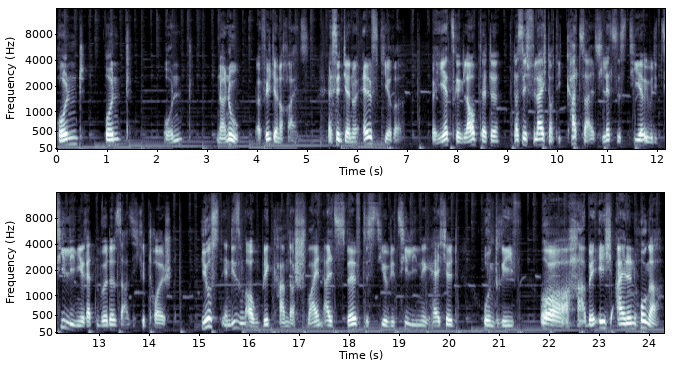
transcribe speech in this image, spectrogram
Hund und und Nanu. Da fehlt ja noch eins. Es sind ja nur elf Tiere. Wer jetzt geglaubt hätte, dass sich vielleicht noch die Katze als letztes Tier über die Ziellinie retten würde, sah sich getäuscht. Just in diesem Augenblick kam das Schwein als zwölftes Tier über die Ziellinie gehechelt und rief, Oh, habe ich einen Hunger.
